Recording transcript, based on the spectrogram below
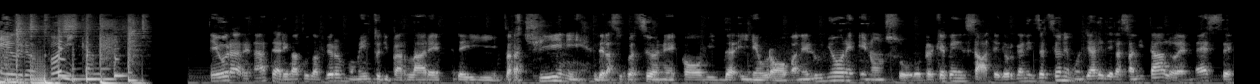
Eurofonica. E ora Renata è arrivato davvero il momento di parlare dei vaccini, della situazione Covid in Europa, nell'Unione e non solo, perché pensate, l'Organizzazione Mondiale della Sanità, l'OMS,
